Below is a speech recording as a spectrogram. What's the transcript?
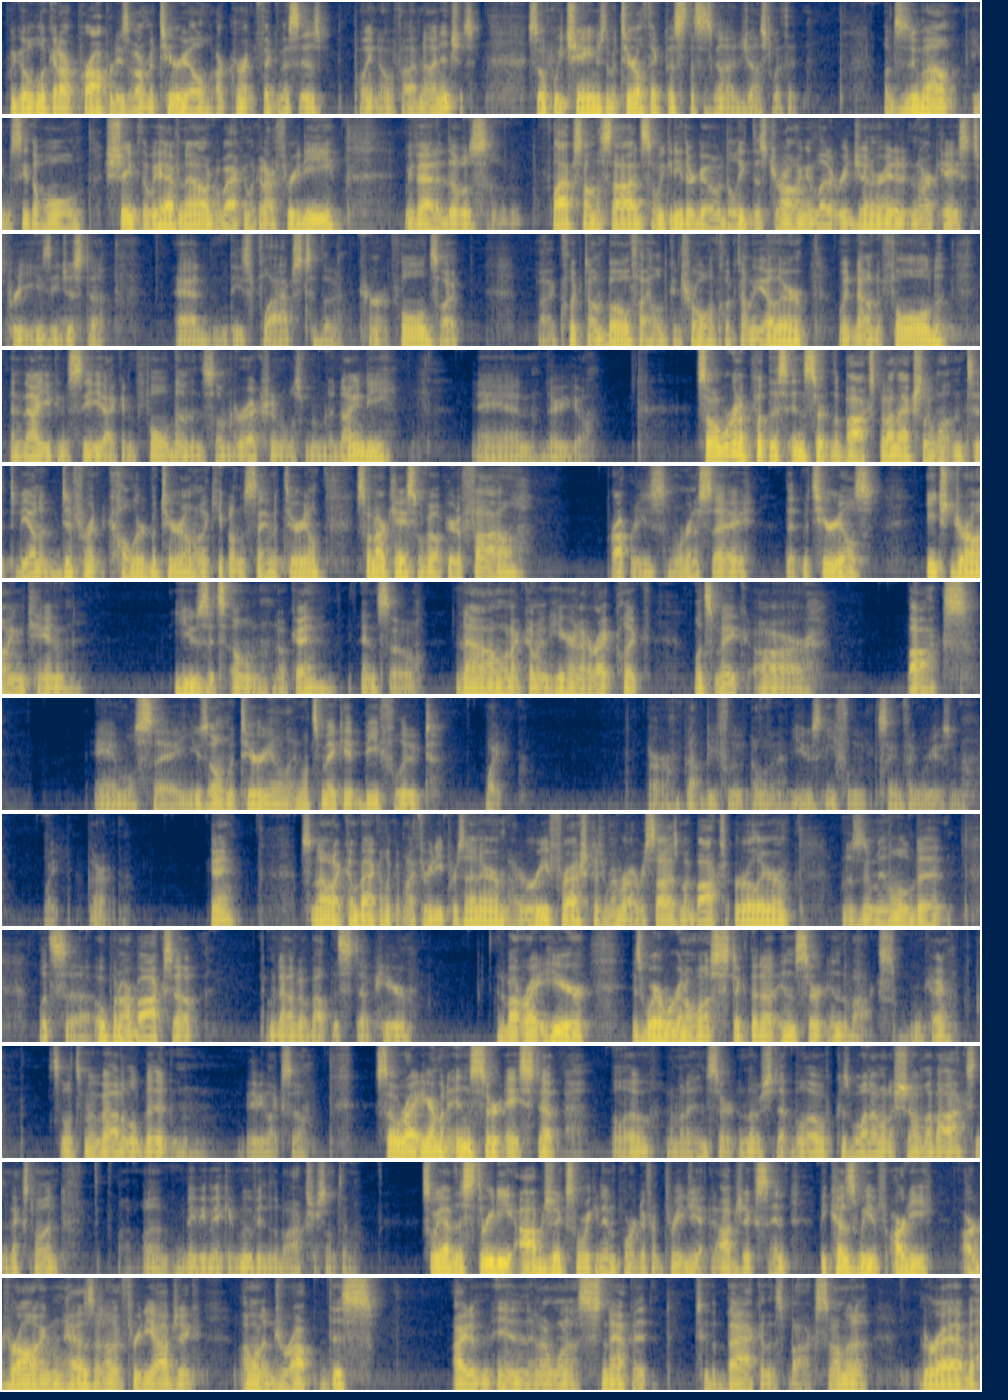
If we go look at our properties of our material, our current thickness is 0.059 inches. So if we change the material thickness, this is going to adjust with it. Let's zoom out. You can see the whole shape that we have now. I'll go back and look at our 3D. We've added those flaps on the side, so we could either go delete this drawing and let it regenerate it. In our case, it's pretty easy just to add these flaps to the current fold. So I, I clicked on both. I held control and clicked on the other, went down to fold, and now you can see I can fold them in some direction. We'll just move them to 90. And there you go. So we're going to put this insert in the box, but I'm actually wanting to, to be on a different colored material. I'm going to keep it on the same material. So in our case, we'll go up here to File, Properties. We're going to say that materials, each drawing can use its own, okay? And so now when I come in here and I right click, let's make our box and we'll say use own material and let's make it B flute or not B flute. I want to use E flute. Same thing we're using. Wait. All right. Okay. So now when I come back and look at my 3D presenter, I refresh because remember I resized my box earlier. I'm going to zoom in a little bit. Let's uh, open our box up, come down to about this step here. And about right here is where we're going to want to stick that uh, insert in the box. Okay. So let's move out a little bit, maybe like so. So right here, I'm going to insert a step below. I'm going to insert another step below because one, I want to show my box and the next one, I want to maybe make it move into the box or something. So we have this 3D objects where we can import different 3D objects. And because we've already, our drawing has another 3D object, I want to drop this item in and I want to snap it to the back of this box. So I'm going to grab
